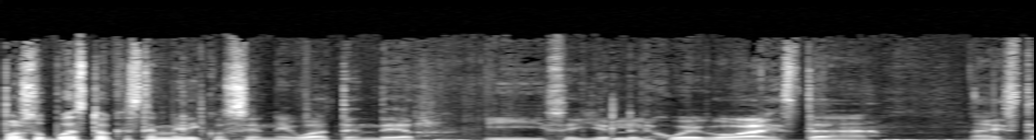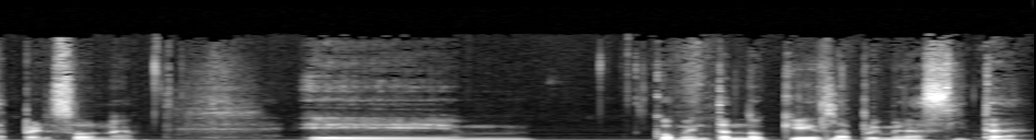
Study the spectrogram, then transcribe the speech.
por supuesto que este médico se negó a atender y seguirle el juego a esta, a esta persona, eh, comentando que es la primera cita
